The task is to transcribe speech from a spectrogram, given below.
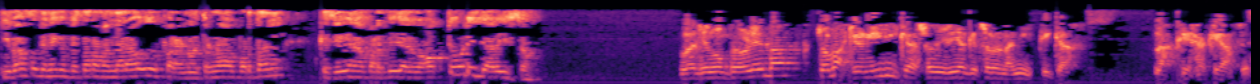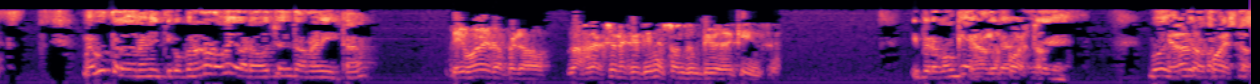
y vas a tener que empezar a mandar audios para nuestro nuevo portal que se viene a partir de octubre te aviso. No hay ningún problema. Yo más que oníricas, yo diría que son onanísticas las quejas que haces. Me gusta lo de onanístico, pero no lo veo a los 80 onanistas. Y bueno, pero las reacciones que tienes son de un pibe de 15. ¿Y pero con qué? Quedan los hace? puestos. ¿Vos Quedan que los puestos.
